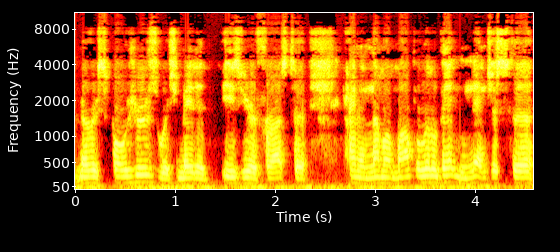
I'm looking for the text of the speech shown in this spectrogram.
nerve exposures, which made it easier for us to kind of numb him up a little bit and, and just uh,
